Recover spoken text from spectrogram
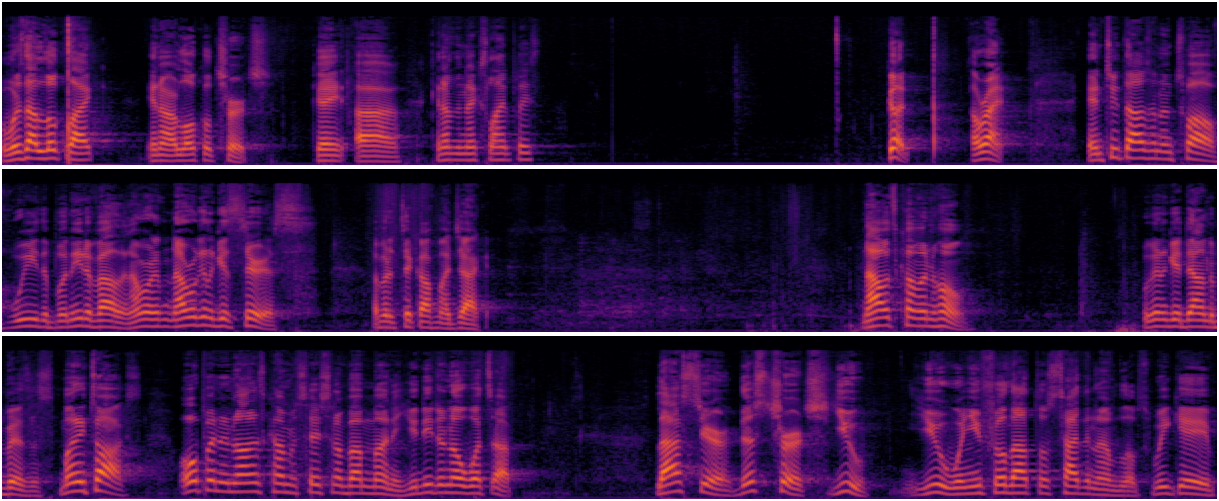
So, what does that look like in our local church? Okay, uh, can I have the next slide, please? Good. All right. In 2012, we, the Bonita Valley, now we're, now we're going to get serious. I better take off my jacket. Now it's coming home. We're going to get down to business. Money talks. Open and honest conversation about money. You need to know what's up. Last year, this church, you, you, when you filled out those tithing envelopes, we gave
